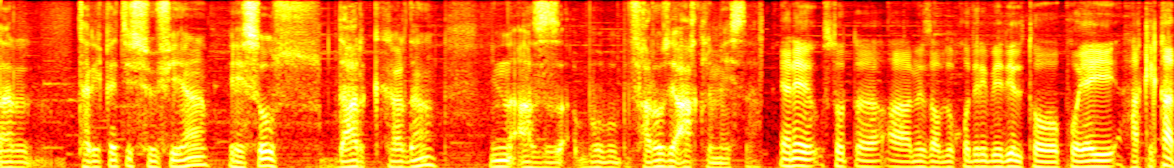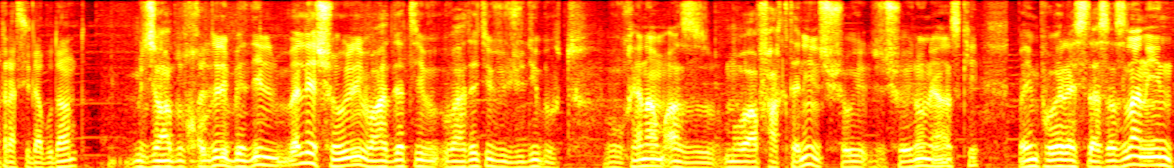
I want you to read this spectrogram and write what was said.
дар тариқати суфия эҳсос дарк кардан ин аз фарози ақл меистад яъне устод мирзо абдулқодири бедил то пояи ҳақиқат расида буданд? Мирзо абдулқодири бедил вале шоири ваҳдати вуҷудӣ буд воқеанам аз муваффақтарин шоироне аст ки ба ин поя расидааст аслан ин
